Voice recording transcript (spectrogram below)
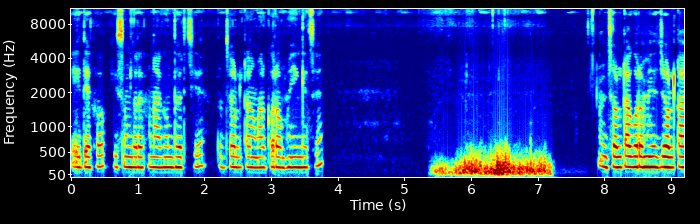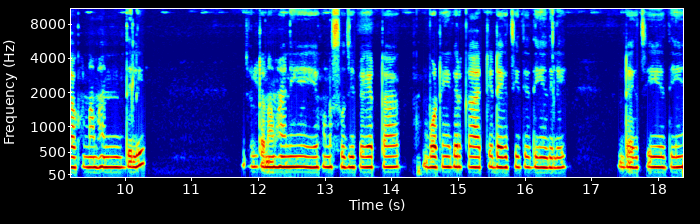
এই দেখো কি সুন্দর এখন আগুন ধরছে। তো জলটা আমার গরম হয়ে গেছে। জলটা গরম হয়ে, জলটা এখন নামান দিলি। জলটা নামায় নিয়ে এখন সুজি প্যাকেটটা বটিং করে কাটে ডেকচিতে দিয়ে দিলি। ডেকচি দিয়ে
